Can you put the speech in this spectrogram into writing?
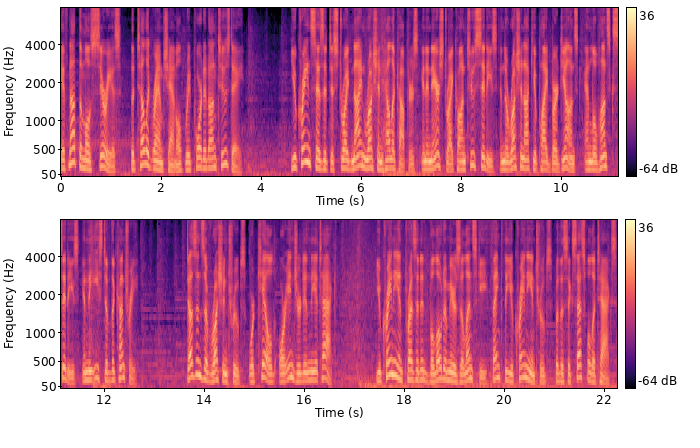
If not the most serious, the Telegram channel reported on Tuesday. Ukraine says it destroyed nine Russian helicopters in an airstrike on two cities in the Russian occupied Berdyansk and Luhansk cities in the east of the country. Dozens of Russian troops were killed or injured in the attack. Ukrainian President Volodymyr Zelensky thanked the Ukrainian troops for the successful attacks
